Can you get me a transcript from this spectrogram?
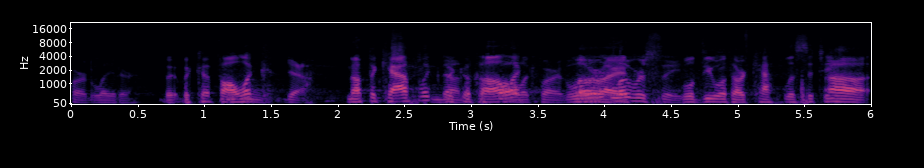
part later. The, the Catholic? Mm, yeah. Not the Catholic, No, the the Catholic? Catholic part. Lower- right. lower C. We'll deal with our Catholicity. Uh,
